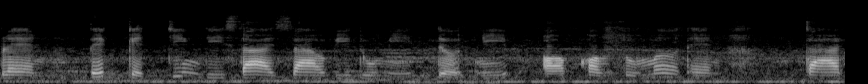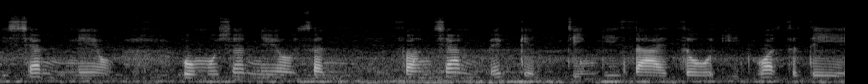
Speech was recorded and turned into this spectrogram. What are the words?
brand packaging design shall be to meet the needs of consumers and traditional promotional function package packaging design so it was stay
